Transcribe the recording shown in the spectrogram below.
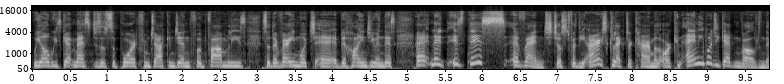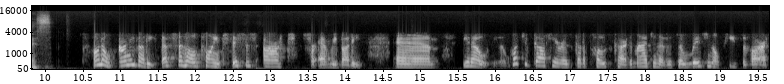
we always get messages of support from Jack and Jen from families. So they're very much uh, behind you in this. Uh, now, is this event just for the art collector, Carmel, or can anybody get involved in this? Oh no, anybody. That's the whole point. This is art for everybody. Um, you know, what you've got here has got a postcard. Imagine it. It's an original piece of art.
